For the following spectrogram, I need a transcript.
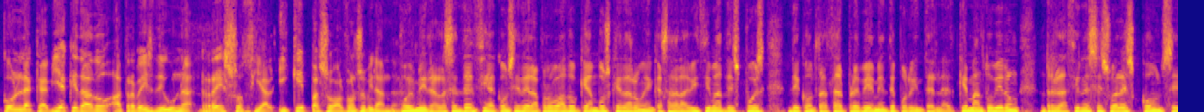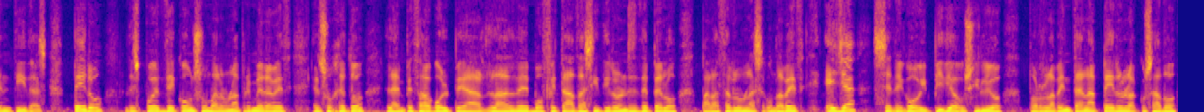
con la que había quedado a través de una red social. ¿Y qué pasó, Alfonso Miranda? Pues mira, la sentencia considera probado que ambos quedaron en casa de la víctima después de contactar previamente por internet, que mantuvieron relaciones sexuales consentidas, pero después de consumar una primera vez, el sujeto la empezó a golpear, darle bofetadas y tirones de pelo para hacerlo una segunda vez. Ella se negó y pidió auxilio por la ventana, pero el acusado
